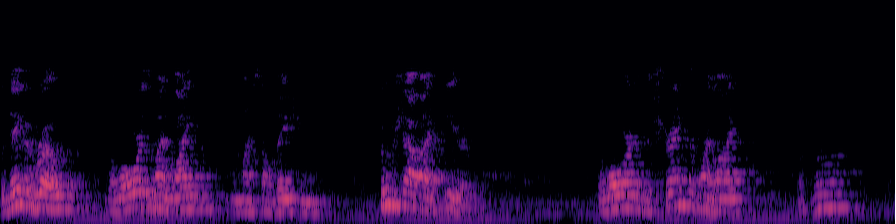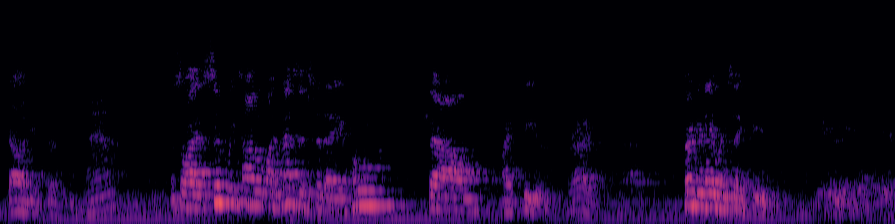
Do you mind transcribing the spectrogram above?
So David wrote, The Lord is my light and my salvation. Whom shall I fear? The Lord is the strength of my life. Of whom shall I be afraid? Man. And so I have simply titled my message today, Whom Shall I Fear? Right. right. Turn to your neighbor and say, Fear. Fear.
